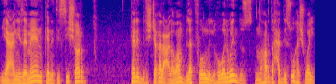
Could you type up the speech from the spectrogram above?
يعني زمان كانت السي شارب كانت بتشتغل على one platform اللي هو ال Windows النهارده حدثوها شوية.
